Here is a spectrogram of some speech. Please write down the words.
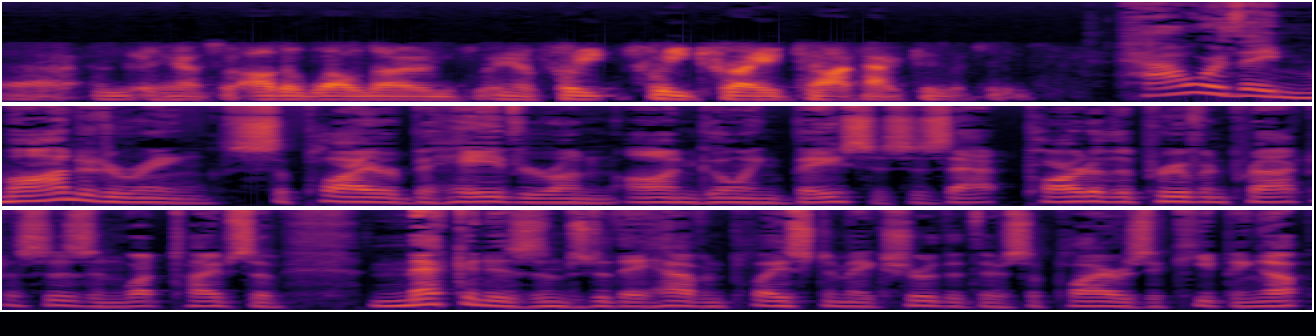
uh, and you know, so other well-known you know, free free trade type activities. How are they monitoring supplier behavior on an ongoing basis? Is that part of the proven practices? And what types of mechanisms do they have in place to make sure that their suppliers are keeping up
